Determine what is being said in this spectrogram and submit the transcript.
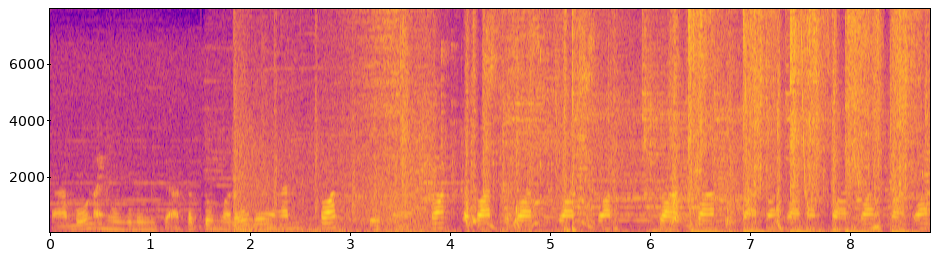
Cả bốn anh hùng của mình sẽ tập trung vào đấu với hắn. Toát toát. Toát toát toát toát toát, toát quạt quạt quạt quạt quạt quạt quạt quạt quạt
